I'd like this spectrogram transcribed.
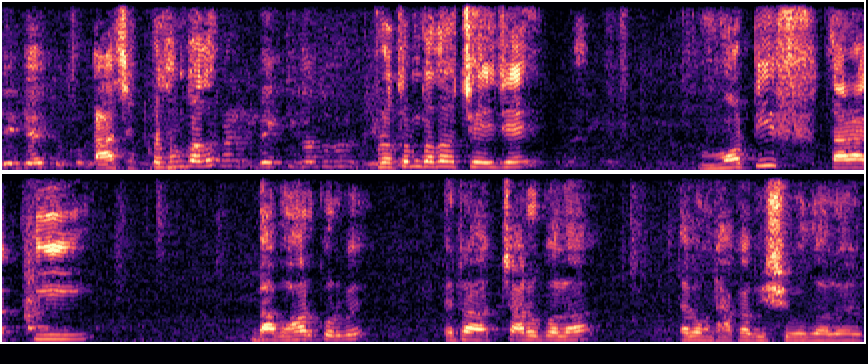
দীর্ঘায়িত করব আচ্ছা প্রথম কথা ব্যক্তিগত প্রথম কথা হচ্ছে এই যে মোটিভ তারা কি ব্যবহার করবে? এটা চারুকলা এবং ঢাকা বিশ্ববিদ্যালয়ের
